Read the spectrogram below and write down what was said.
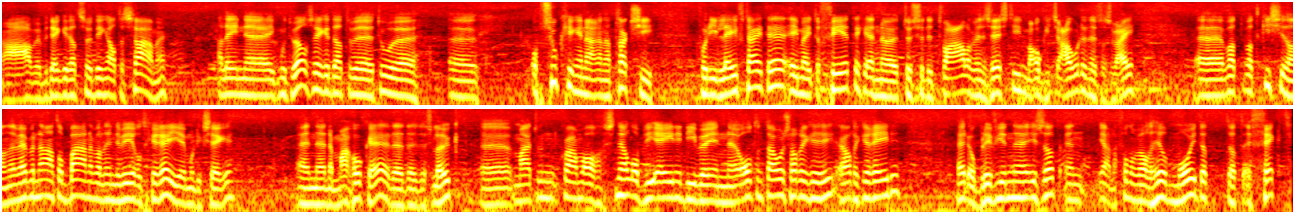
Nou, we bedenken dat soort dingen altijd samen. Alleen uh, ik moet wel zeggen dat we toen we op zoek gingen naar een attractie voor die leeftijd, 1,40 meter en tussen de 12 en 16, maar ook iets ouder, net als wij. wat, wat kies je dan? We hebben een aantal banen wel in de wereld gereden, moet ik zeggen. En dat mag ook, hè? Dat, is leuk. maar toen kwamen we al snel op die ene die we in Alton Towers hadden, hadden gereden. De Oblivion is dat. En ja, dat vonden we wel heel mooi, dat, dat effect.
